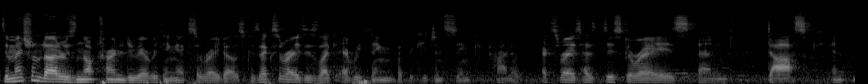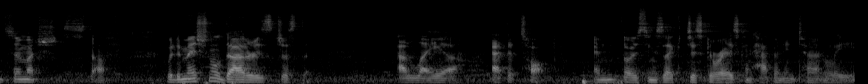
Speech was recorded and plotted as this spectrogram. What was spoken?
dimensional data is not trying to do everything X array does because X arrays is like everything but the kitchen sink kind of. X arrays has disk arrays and Dask and so much stuff. Where dimensional data is just a layer at the top, and those things like disk arrays can happen internally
